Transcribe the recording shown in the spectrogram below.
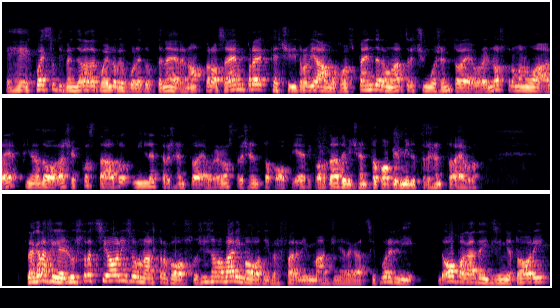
e questo dipenderà da quello che volete ottenere, no? Però sempre che ci ritroviamo con spendere un altro 500 euro, il nostro manuale fino ad ora ci è costato 1300 euro, le nostre 100 copie, eh? ricordatevi 100 copie 1300 euro. La grafica e le illustrazioni sono un altro costo, ci sono vari modi per fare l'immagine ragazzi, pure lì o pagate i disegnatori,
